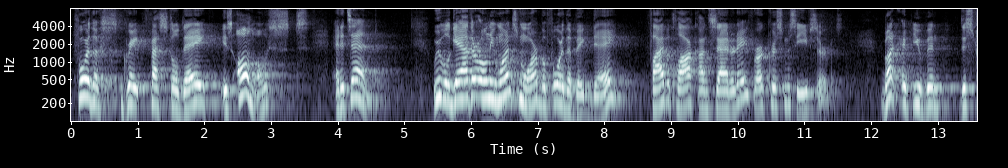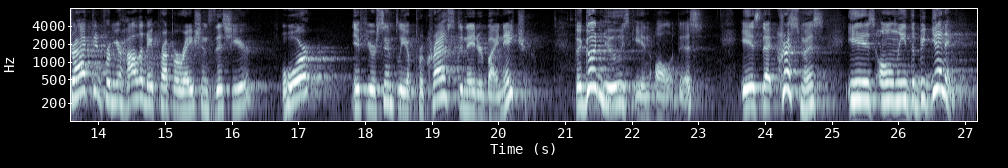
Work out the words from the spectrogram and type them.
for the great festal day is almost at its end. We will gather only once more before the big day, 5 o'clock on Saturday, for our Christmas Eve service. But if you've been distracted from your holiday preparations this year, or if you're simply a procrastinator by nature, the good news in all of this is that Christmas is only the beginning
